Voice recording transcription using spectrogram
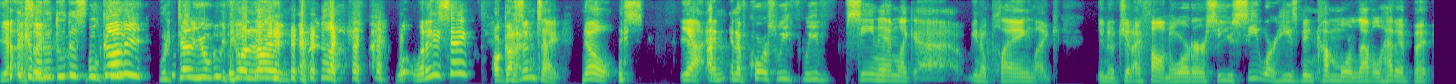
Yeah, think I'm like, gonna do this. Bugali will tell you if you're lying. what, what did he say? oh Gesundheit. No, yeah, and and of course we've we've seen him like uh, you know playing like you know Jedi Fallen Order, so you see where he's become more level headed, but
